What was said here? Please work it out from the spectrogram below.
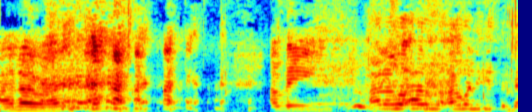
I know, right? I mean, I don't, I, I want to get the.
